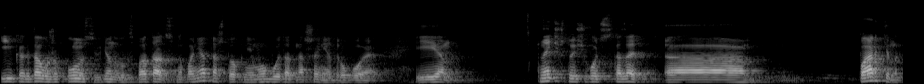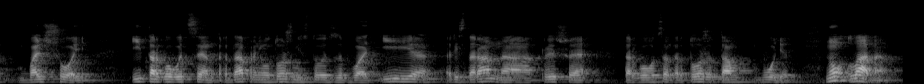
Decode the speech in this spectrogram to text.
и когда уже полностью введен в эксплуатацию, ну понятно, что к нему будет отношение другое. И знаете, что еще хочу сказать? Паркинг большой и торговый центр, да, про него тоже не стоит забывать. И ресторан на крыше торгового центра тоже там будет. Ну, ладно,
